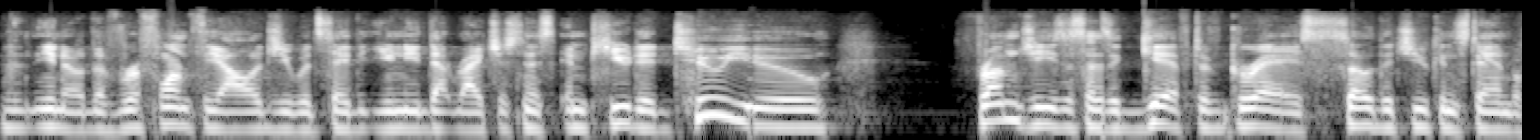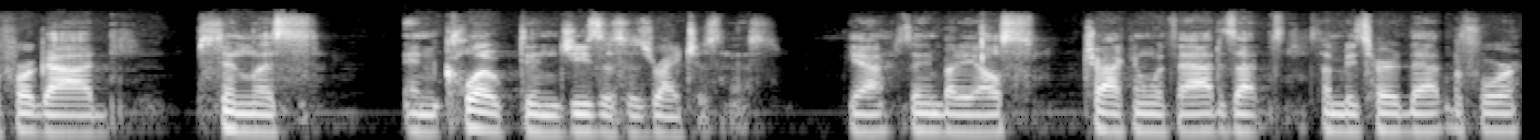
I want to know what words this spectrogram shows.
you know, the Reformed theology would say that you need that righteousness imputed to you from Jesus as a gift of grace so that you can stand before God sinless and cloaked in Jesus' righteousness. Yeah? Is anybody else tracking with that? Is that somebody's heard that before?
